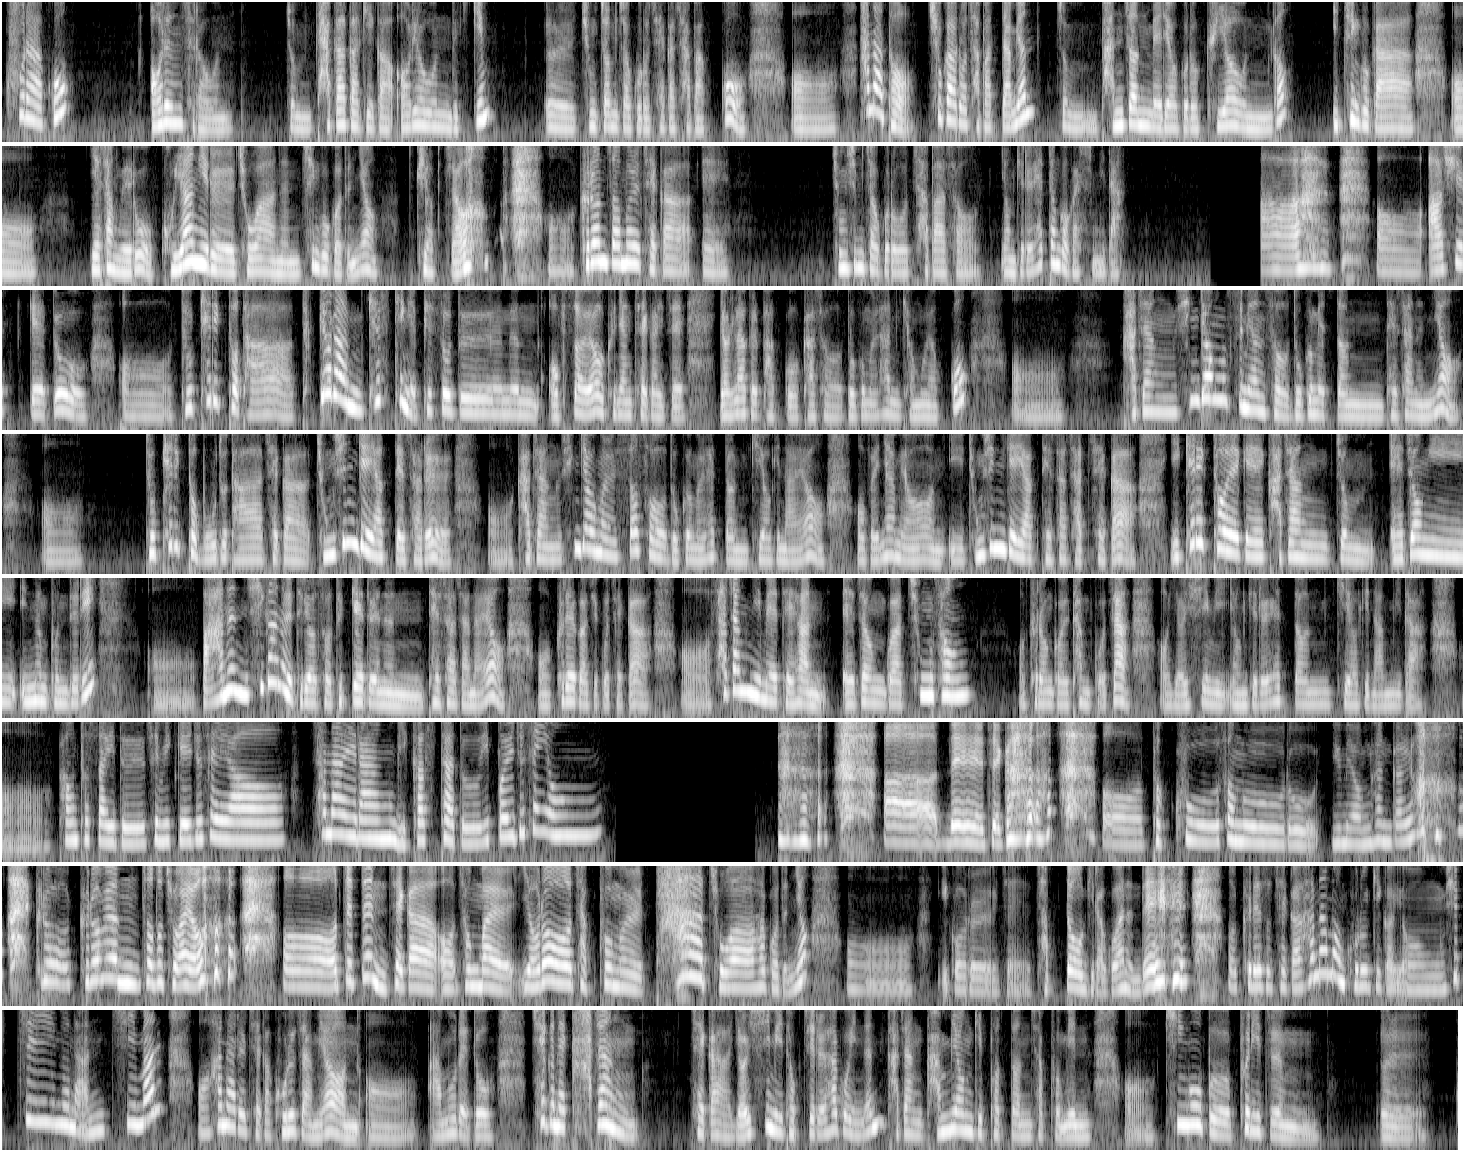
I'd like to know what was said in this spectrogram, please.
쿨하고, 어른스러운, 좀 다가가기가 어려운 느낌을 중점적으로 제가 잡았고, 어, 하나 더 추가로 잡았다면 좀 반전 매력으로 귀여운 거? 이 친구가, 어, 예상외로 고양이를 좋아하는 친구거든요. 귀엽죠? 어, 그런 점을 제가, 예, 중심적으로 잡아서 연기를 했던 것 같습니다. 아, 어, 아쉽게도, 어, 두 캐릭터 다 특별한 캐스팅 에피소드는 없어요. 그냥 제가 이제 연락을 받고 가서 녹음을 한 경우였고, 어, 가장 신경 쓰면서 녹음했던 대사는요, 어, 두 캐릭터 모두 다 제가 종신계약 대사를 어, 가장 신경을 써서 녹음을 했던 기억이 나요. 어, 왜냐면 이 종신계약 대사 자체가 이 캐릭터에게 가장 좀 애정이 있는 분들이 어, 많은 시간을 들여서 듣게 되는 대사잖아요. 어, 그래가지고 제가 어, 사장님에 대한 애정과 충성 어, 그런 걸 담고자 어, 열심히 연기를 했던 기억이 납니다. 어, 카운터 사이드 재밌게 해주세요. 사나이랑 미카스타도 이뻐해 주세요. 아, 네, 제가 어, 덕후 성우로 유명한가요? 그러, 그러면 저도 좋아요. 어, 어쨌든 제가 어, 정말 여러 작품을 다 좋아하거든요. 어, 이거를 이제 잡덕이라고 하는데, 어, 그래서 제가 하나만 고르기가 영 쉽지는 않지만, 어, 하나를 제가 고르자면, 어, 아무래도 최근에 가장 제가 열심히 덕질을 하고 있는 가장 감명 깊었던 작품인, 어, 킹 오브 프리즘을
